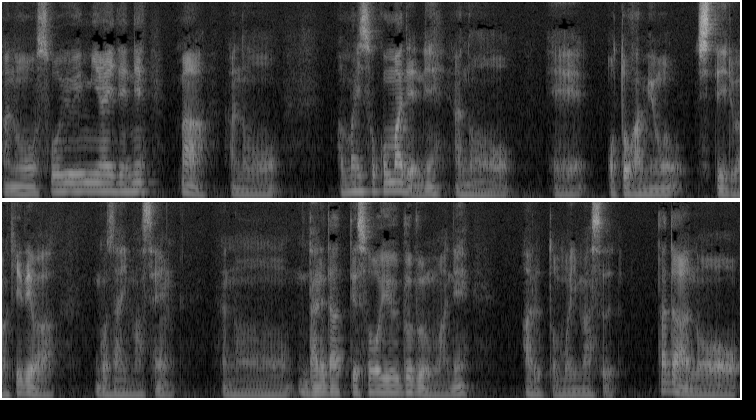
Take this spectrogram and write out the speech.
あのそういう意味合いでねまああのあんまりそこまでねあの、えー、お咎めをしているわけではございません。あの誰だってそういう部分はねあると思います。ただあの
